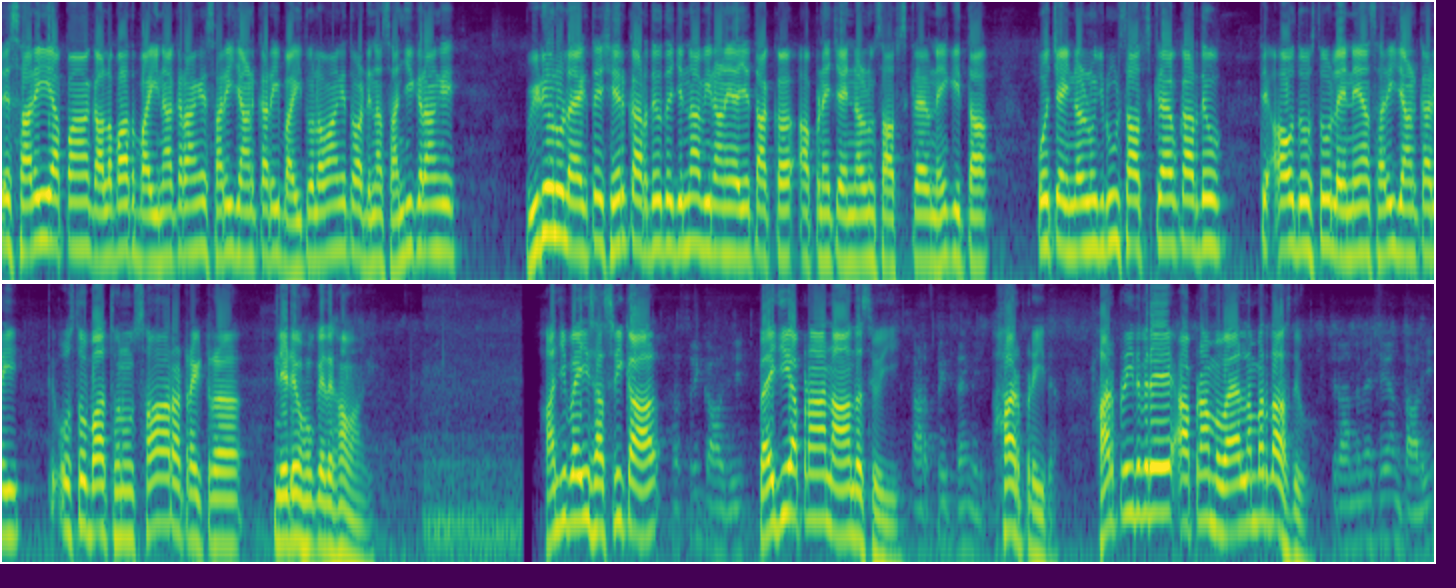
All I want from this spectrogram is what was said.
ਤੇ ਸਾਰੀ ਆਪਾਂ ਗੱਲਬਾਤ ਬਾਈ ਨਾਲ ਕਰਾਂਗੇ, ਸਾਰੀ ਜਾਣਕਾਰੀ ਬਾਈ ਤੋਂ ਲਵਾਂਗੇ, ਤੁਹਾਡੇ ਨਾਲ ਸਾਂਝੀ ਕਰਾਂਗੇ। ਵੀਡੀਓ ਨੂੰ ਲਾਈਕ ਤੇ ਸ਼ੇਅਰ ਕਰ ਦਿਓ ਤੇ ਜਿਨ੍ਹਾਂ ਵੀਰਾਂ ਨੇ ਅਜੇ ਤੱਕ ਆਪਣੇ ਚੈਨਲ ਨੂੰ ਸਬਸਕ੍ਰਾਈਬ ਨਹੀਂ ਕੀਤਾ ਉਹ ਚੈਨਲ ਨੂੰ ਜਰੂਰ ਸਬਸਕ੍ਰਾਈਬ ਕਰ ਦਿਓ ਤੇ ਆਓ ਦੋਸਤੋ ਲੈਨੇ ਆ ਸਾਰੀ ਜਾਣਕਾਰੀ ਤੇ ਉਸ ਤੋਂ ਬਾਅਦ ਤੁਹਾਨੂੰ ਸਾਰਾ ਟਰੈਕਟਰ ਨੇੜੇ ਹੋ ਕੇ ਦਿਖਾਵਾਂਗੇ। ਹਾਂਜੀ ਬਾਈ ਜੀ, ਸਤਿ ਸ੍ਰੀ ਅਕਾਲ। ਸਤਿ ਸ੍ਰੀ ਅਕਾਲ ਜੀ। ਬਾਈ ਜੀ ਆਪਣਾ ਨਾਮ ਦੱਸਿਓ ਜੀ। ਹਰਪ੍ਰੀਤ ਸਿੰਘ ਜੀ। ਹਰਪ੍ਰੀਤ। ਹਰਪ੍ਰੀਤ ਵੀਰੇ ਆਪਣਾ ਮੋਬਾਈਲ ਨੰਬਰ ਦੱਸ ਦਿਓ। 94639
